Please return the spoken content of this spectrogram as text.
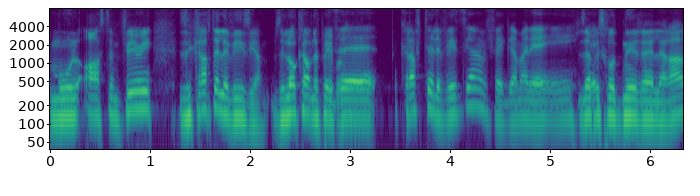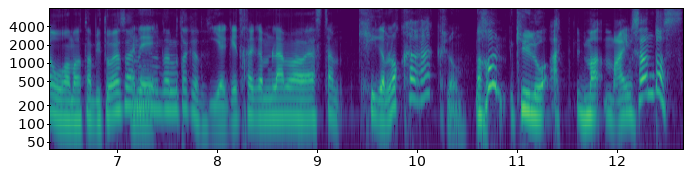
מול אוסטן פירי. זה קרב טלוויזיה, זה לא קרב לפייפר. זה קרב טלוויזיה, וגם אני... זה בזכות ניר אה, לרר, הוא אמר את הביטוי הזה, אני אני- נותן לו את הקרדיט. אגיד לך גם למה הוא היה סתם, כי גם לא קרה כלום. נכון, כאילו, מה- מה עם סנטוס?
